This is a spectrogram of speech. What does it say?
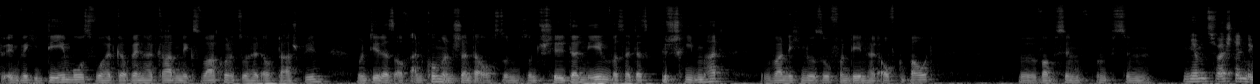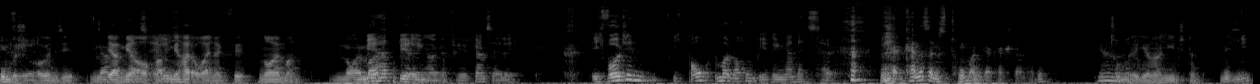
für irgendwelche Demos, wo halt, wenn halt gerade nichts war, konntest du halt auch da spielen und dir das auch angucken. Dann stand da auch so ein, so ein Schild daneben, was halt das beschrieben hat. War nicht nur so von denen halt aufgebaut. Äh, war ein bisschen, ein bisschen mir haben zwei Stände komisch gefehlt. organisiert. Na, ja, mir auch. ehrlich. Mir hat auch einer gefehlt. Neumann. Neumann. Mir hat Beringer gefehlt, ganz ehrlich. Ich wollte, ich brauche immer noch ein Behringer Netzteil. Kann, kann es sein, dass Thomann gar keinen Stand hatte? Ja, Thomann die haben nicht. nie einen Stand. Nicht? Nie?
